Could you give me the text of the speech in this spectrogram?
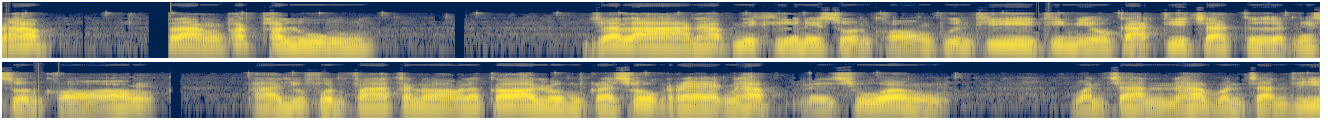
นะครับ ตรังพัทลุง ยะลานะครับนี่คือในส่วนของพื้นที่ที่มีโอกาสที่จะเกิดในส่วนของพายุฝนฟ้าคะนอง แล้วก็ลมกระโชกแรงนะครับ ในช่วงวันจันทร์นะครับ วันจันทร์ที่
